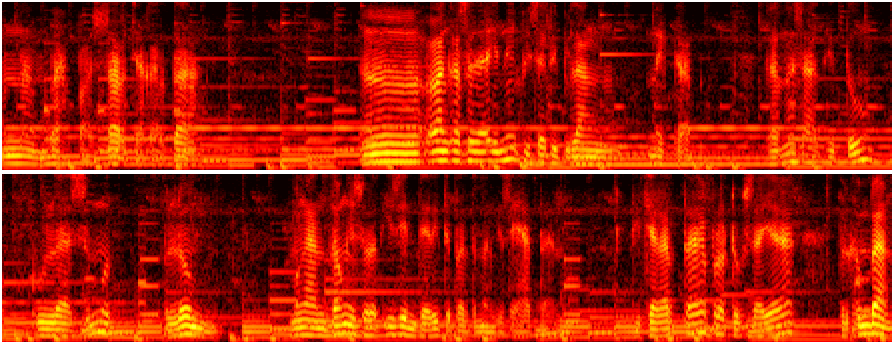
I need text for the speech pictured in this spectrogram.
menambah pasar Jakarta. Eh, langkah saya ini bisa dibilang nekat karena saat itu gula semut belum mengantongi surat izin dari Departemen Kesehatan. Di Jakarta produk saya berkembang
